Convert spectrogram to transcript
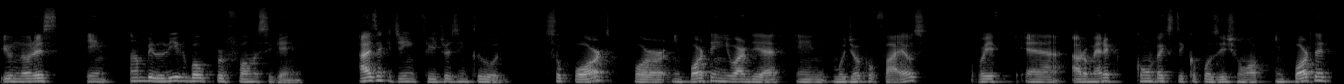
you'll notice an unbelievable performance gain. Isaac Gym features include support for importing URDF and MuJoCo files with uh, automatic convex decomposition of imported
